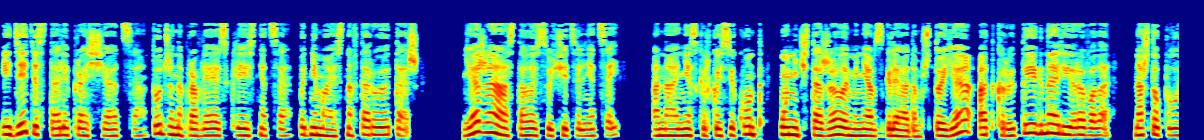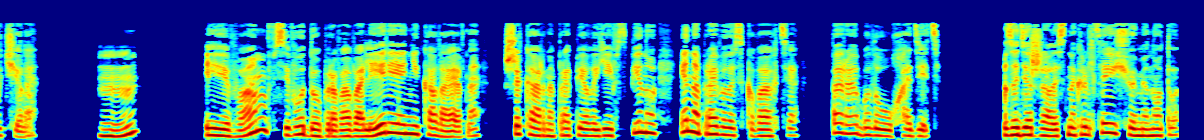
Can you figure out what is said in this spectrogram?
и дети стали прощаться, тут же направляясь к лестнице, поднимаясь на второй этаж. Я же осталась с учительницей. Она несколько секунд уничтожала меня взглядом, что я открыто игнорировала, на что получила. «М? И вам всего доброго, Валерия Николаевна», шикарно пропела ей в спину и направилась к вахте. Пора было уходить. Задержалась на крыльце еще минуту,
